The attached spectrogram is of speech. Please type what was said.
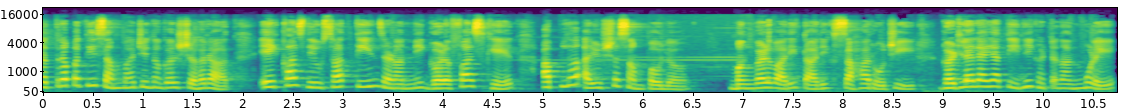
छत्रपती संभाजीनगर शहरात एकाच दिवसात तीन जणांनी गळफास घेत आपलं आयुष्य संपवलं. मंगळवारी तारीख सहा रोजी घडलेल्या या तिन्ही घटनांमुळे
